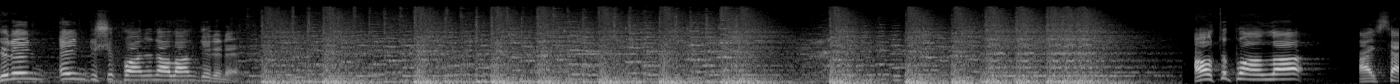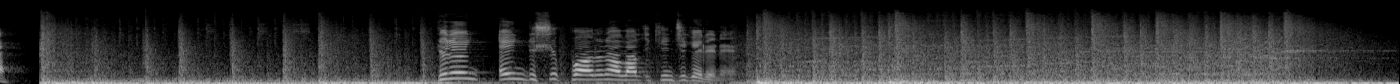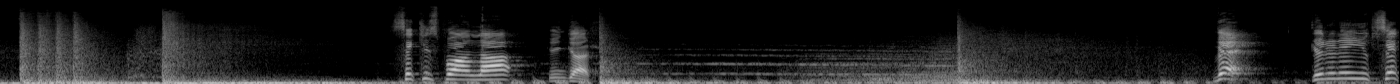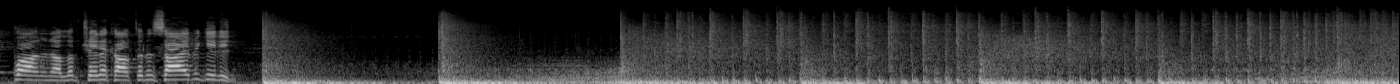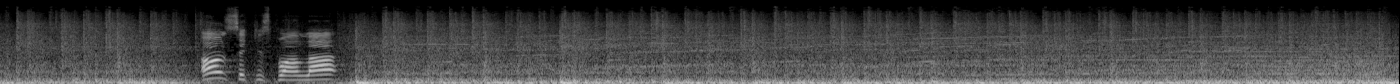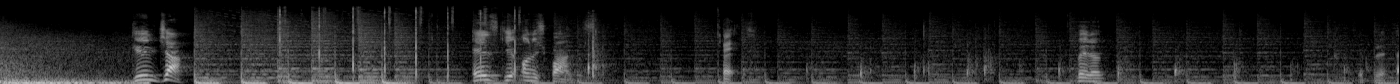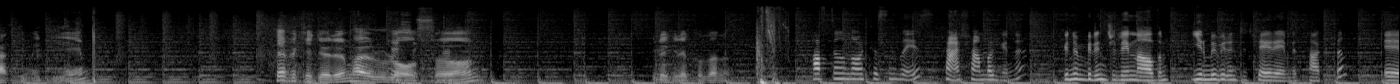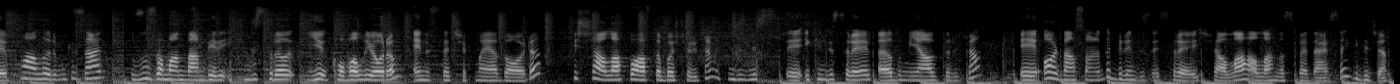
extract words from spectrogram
Günün en düşük puanını alan gelini. Altı puanla Aysel. Günün en düşük puanını alan ikinci gelini. Sekiz puanla Güngör. Ve günün en yüksek puanını alıp çeyrek altının sahibi gelin. On sekiz puanla Gülcan. Ezgi 13 puandasın. Evet. Buyurun. Buraya takdim edeyim. Tebrik ediyorum. Hayırlı olsun. Güle güle kullanın. Haftanın ortasındayız. Çarşamba günü. Günün birinciliğini aldım. 21. çeyreğimi taktım. Ee, puanlarım güzel. Uzun zamandan beri ikinci sırayı kovalıyorum. En üste çıkmaya doğru. İnşallah bu hafta başaracağım. İkinci, e, ikinci sıraya adımı yazdıracağım. Ee, oradan sonra da birinci sıraya inşallah Allah nasip ederse gideceğim.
